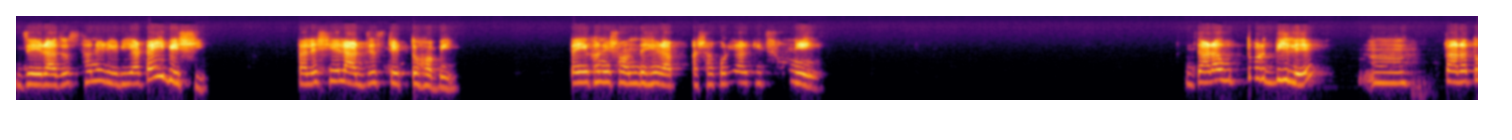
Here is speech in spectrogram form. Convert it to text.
যে রাজস্থানের এরিয়াটাই বেশি। তাহলে সে লার্জেস্ট স্টেট তো হবেই। তাই এখানে সন্দেহের আশা করি আর কিছু নেই। যারা উত্তর দিলে তারা তো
